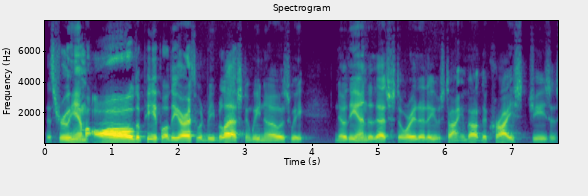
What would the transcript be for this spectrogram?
that through him all the people of the earth would be blessed. And we know, as we know the end of that story, that he was talking about the Christ, Jesus,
